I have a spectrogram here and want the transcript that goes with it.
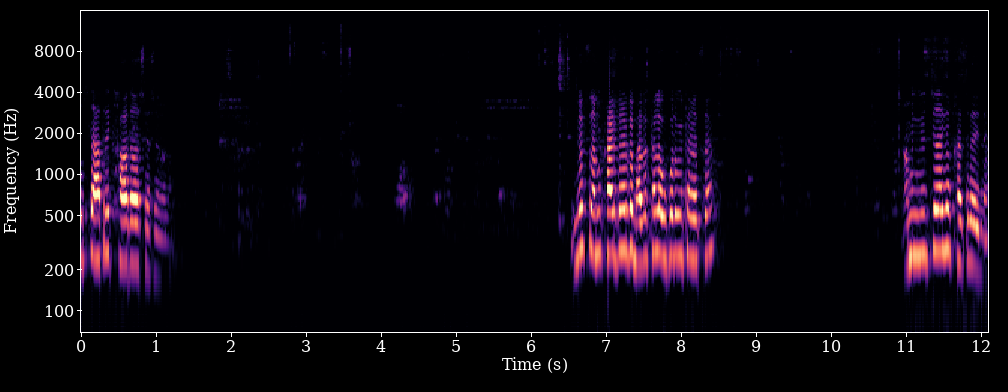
খুব তাড়াতাড়ি খাওয়া দাওয়া শেষ গেল। দেখছ আমি খাইতে খাইতে ভাতের থালা উপরে উঠে গেছে। আমি নিচে রেখে খাইতে পারি না।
